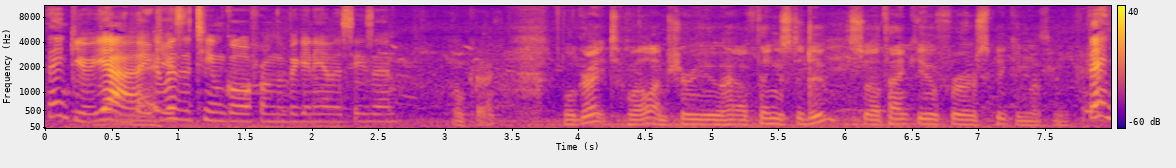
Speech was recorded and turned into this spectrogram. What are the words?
Thank you. Yeah, Thank it you. was a team goal from the beginning of the season. Okay. Well, great. Well, I'm sure you have things to do. So thank you for speaking with me. Thank you.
